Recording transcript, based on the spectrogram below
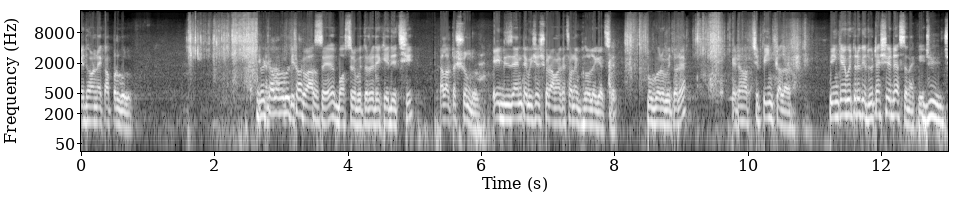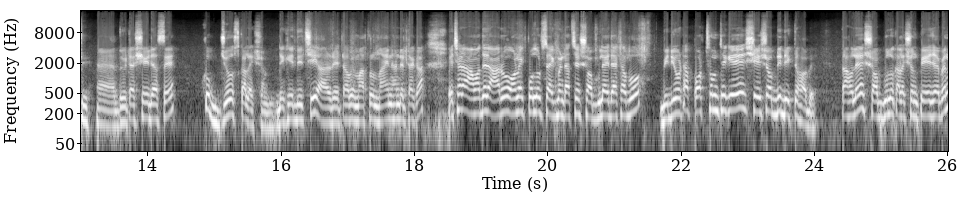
এই ধরনের কাপড়গুলো। কিছু আছে বস্ত্রের ভিতরে দেখিয়ে দিচ্ছি। কালারটা সুন্দর। এই ডিজাইনটা বিশেষ করে আমার কাছে অনেক ভালো লেগেছে মুগোর ভিতরে। এটা হচ্ছে পিঙ্ক কালার পিঙ্কের ভিতরে কি দুইটা শেড আছে নাকি? জি জি। হ্যাঁ দুইটা শেড আছে। খুব জোস কালেকশন দেখিয়ে দিচ্ছি আর এটা হবে মাত্র নাইন হান্ড্রেড টাকা। এছাড়া আমাদের আরও অনেক পোলোর সেগমেন্ট আছে সবগুলাই দেখাবো। ভিডিওটা প্রথম থেকে শেষ অবধি দেখতে হবে। তাহলে সবগুলো কালেকশন পেয়ে যাবেন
